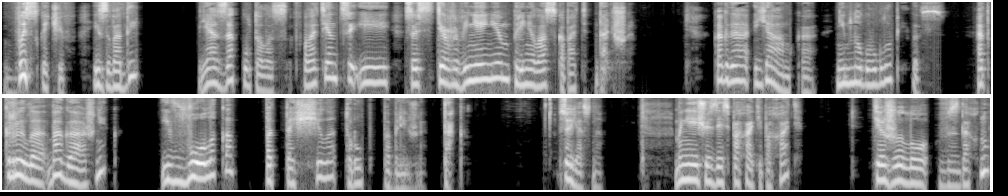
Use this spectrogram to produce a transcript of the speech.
Выскочив из воды, я закуталась в полотенце и со стервенением принялась копать дальше. Когда ямка немного углубилась, открыла багажник и волоком подтащила труп поближе. Так, все ясно. Мне еще здесь пахать и пахать. Тяжело вздохнув,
